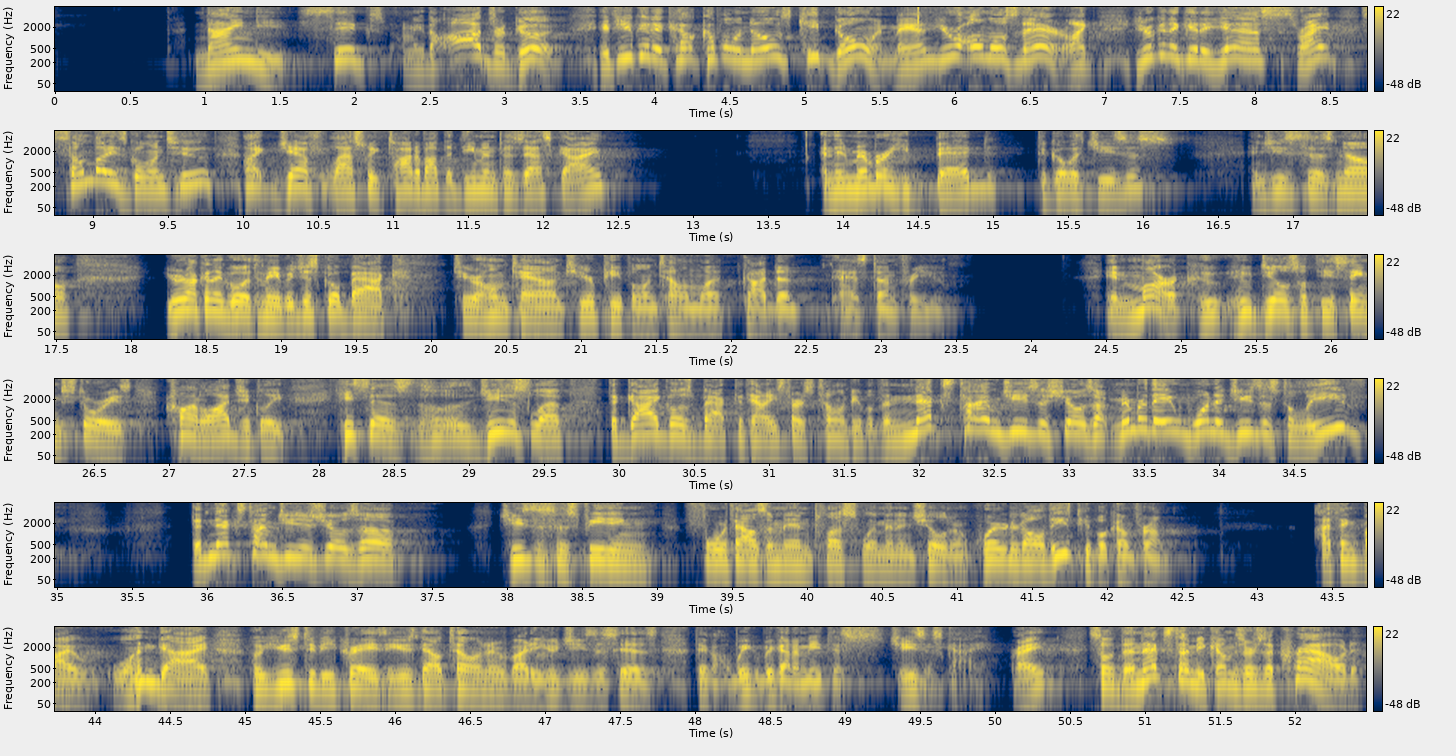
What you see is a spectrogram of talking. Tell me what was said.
96. I mean, the odds are good. If you get a couple of no's, keep going, man. You're almost there. Like, you're going to get a yes, right? Somebody's going to. Like Jeff last week taught about the demon possessed guy. And then remember, he begged to go with Jesus. And Jesus says, No, you're not going to go with me, but just go back to your hometown, to your people, and tell them what God done, has done for you. In Mark, who, who deals with these same stories chronologically, he says, Jesus left, the guy goes back to town. He starts telling people, the next time Jesus shows up, remember they wanted Jesus to leave? The next time Jesus shows up, Jesus is feeding 4,000 men plus women and children. Where did all these people come from? I think by one guy who used to be crazy, who's now telling everybody who Jesus is. They go, we, we got to meet this Jesus guy, right? So the next time he comes, there's a crowd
